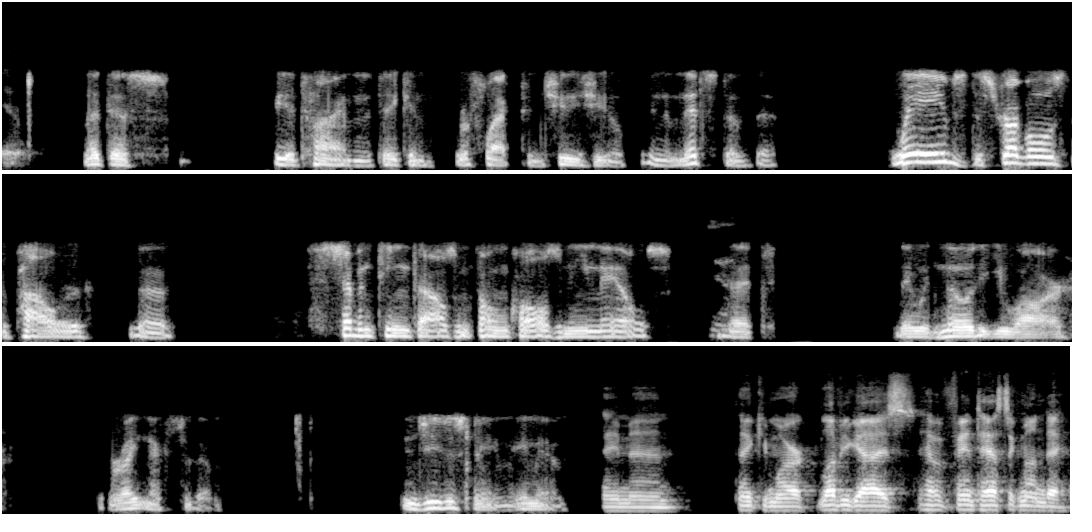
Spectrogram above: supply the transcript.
Yeah. Let this be a time that they can reflect and choose you in the midst of the waves, the struggles, the power, the 17,000 phone calls and emails yeah. that they would know that you are right next to them. In Jesus' name, amen. Amen. Thank you, Mark. Love you guys. Have a fantastic Monday.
